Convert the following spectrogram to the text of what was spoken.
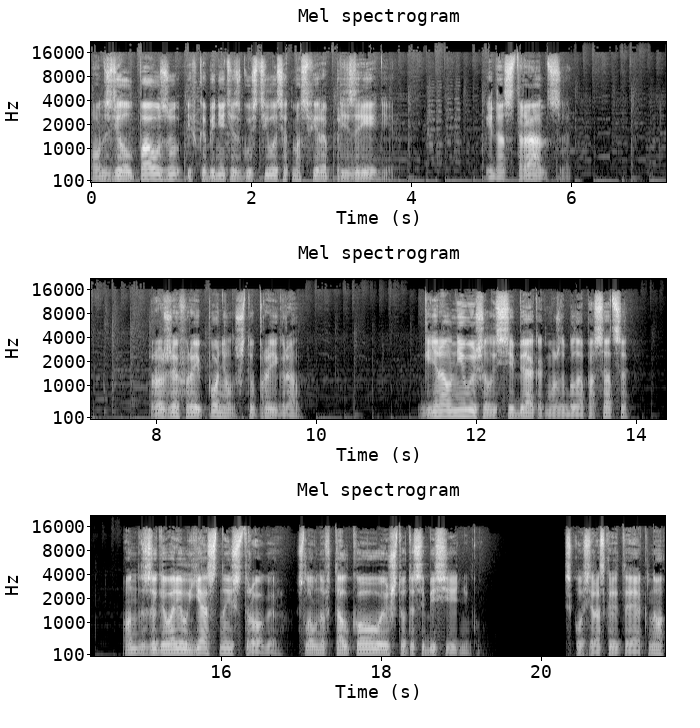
он сделал паузу, и в кабинете сгустилась атмосфера презрения. Иностранца. Роже Фрей понял, что проиграл. Генерал не вышел из себя, как можно было опасаться. Он заговорил ясно и строго, словно втолковывая что-то собеседнику. Сквозь раскрытое окно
